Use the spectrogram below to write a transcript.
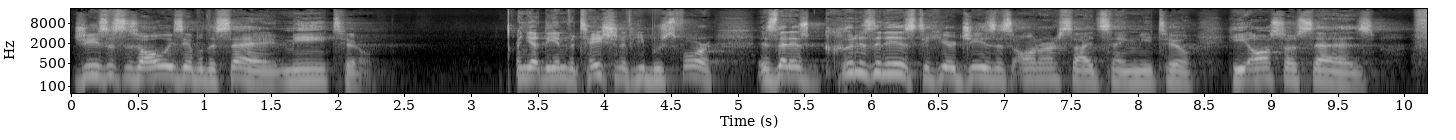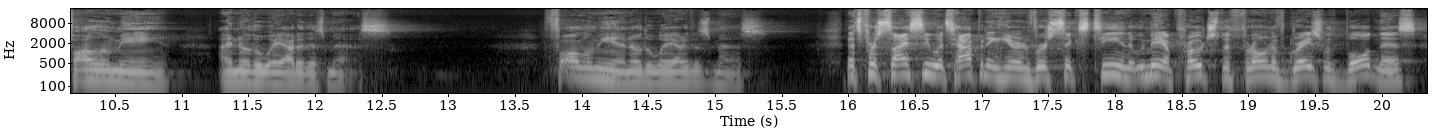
Jesus is always able to say, Me too. And yet, the invitation of Hebrews 4 is that as good as it is to hear Jesus on our side saying, Me too, he also says, Follow me, I know the way out of this mess. Follow me, I know the way out of this mess. That's precisely what's happening here in verse 16 that we may approach the throne of grace with boldness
